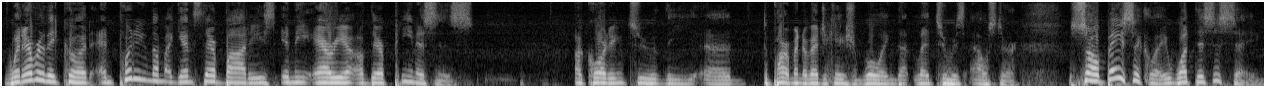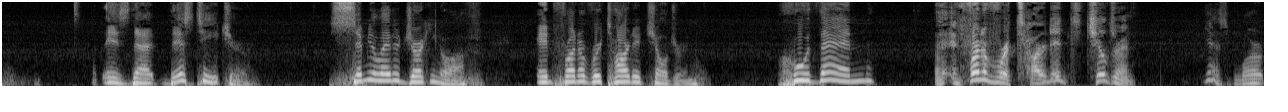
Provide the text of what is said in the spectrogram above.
whatever they could, and putting them against their bodies in the area of their penises, according to the uh, Department of Education ruling that led to his ouster. So basically, what this is saying is that this teacher simulated jerking off in front of retarded children who then In front of retarded children. Yes lar-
